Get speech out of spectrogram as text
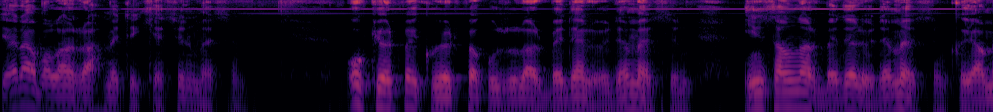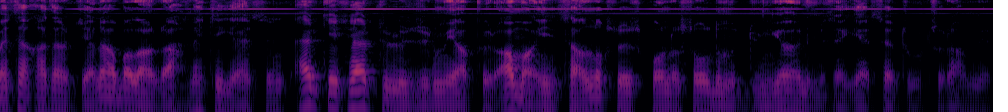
Cenab-ı Allah'ın rahmeti kesilmesin. O körpe körpe kuzular bedel ödemesin. İnsanlar bedel ödemesin. Kıyamete kadar Cenab-ı Allah'ın rahmeti gelsin. Herkes her türlü zulmü yapıyor. Ama insanlık söz konusu oldu mu dünya önümüze gelse durduramıyor.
